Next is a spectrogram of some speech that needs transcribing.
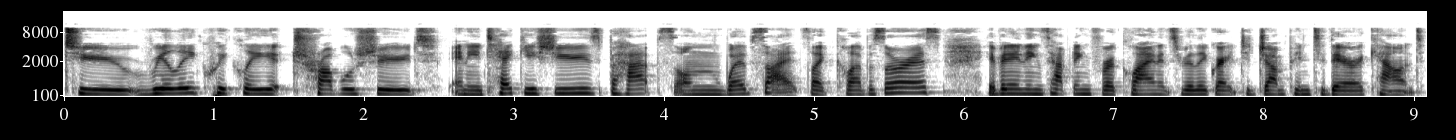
to really quickly troubleshoot any tech issues, perhaps on websites like Collabosaurus. If anything's happening for a client, it's really great to jump into their account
